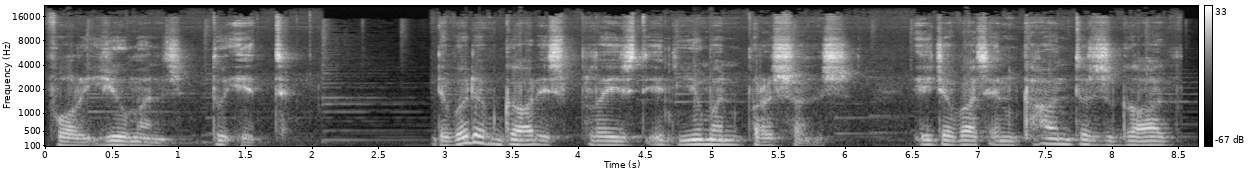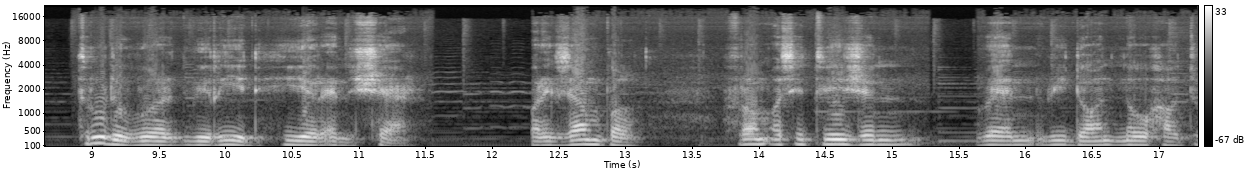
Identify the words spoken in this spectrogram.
for humans to eat. The Word of God is placed in human persons. Each of us encounters God through the Word we read, hear, and share. For example, from a situation when we don't know how to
